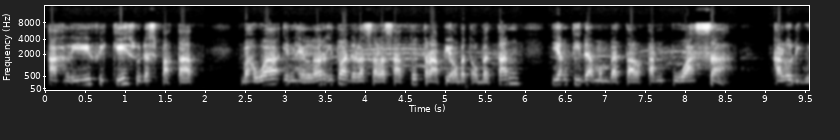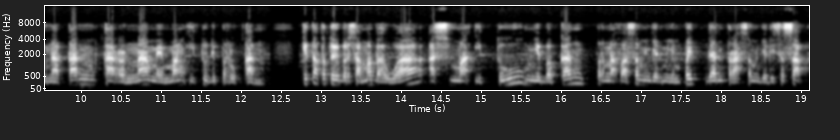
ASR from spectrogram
ahli fikih sudah sepakat bahwa inhaler itu adalah salah satu terapi obat-obatan yang tidak membatalkan puasa kalau digunakan karena memang itu diperlukan. Kita ketahui bersama bahwa asma itu menyebabkan pernafasan menjadi menyempit dan terasa menjadi sesak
